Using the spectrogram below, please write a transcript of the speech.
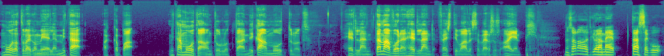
muuta tuleeko mieleen? Mitä vaikkapa, mitä muuta on tullut tai mikä on muuttunut Headland, tämän vuoden Headland-festivaalissa versus aiempiin? No sanotaan, että kyllä me tässä kun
